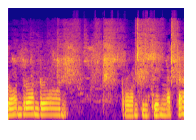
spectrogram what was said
ร้อนร้อนร้อนร้อนจริงๆนะจ๊ะ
